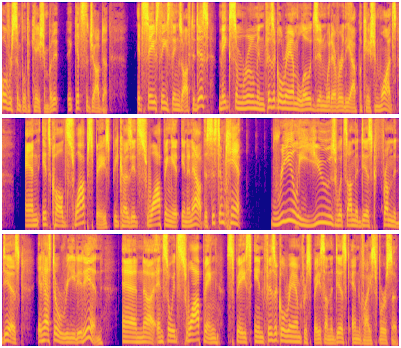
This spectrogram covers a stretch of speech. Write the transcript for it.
oversimplification, but it, it gets the job done. It saves these things off to disk, makes some room in physical RAM, loads in whatever the application wants. And it's called swap space because it's swapping it in and out. The system can't really use what's on the disk from the disk. It has to read it in. And uh, and so it's swapping space in physical RAM for space on the disk and vice versa.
